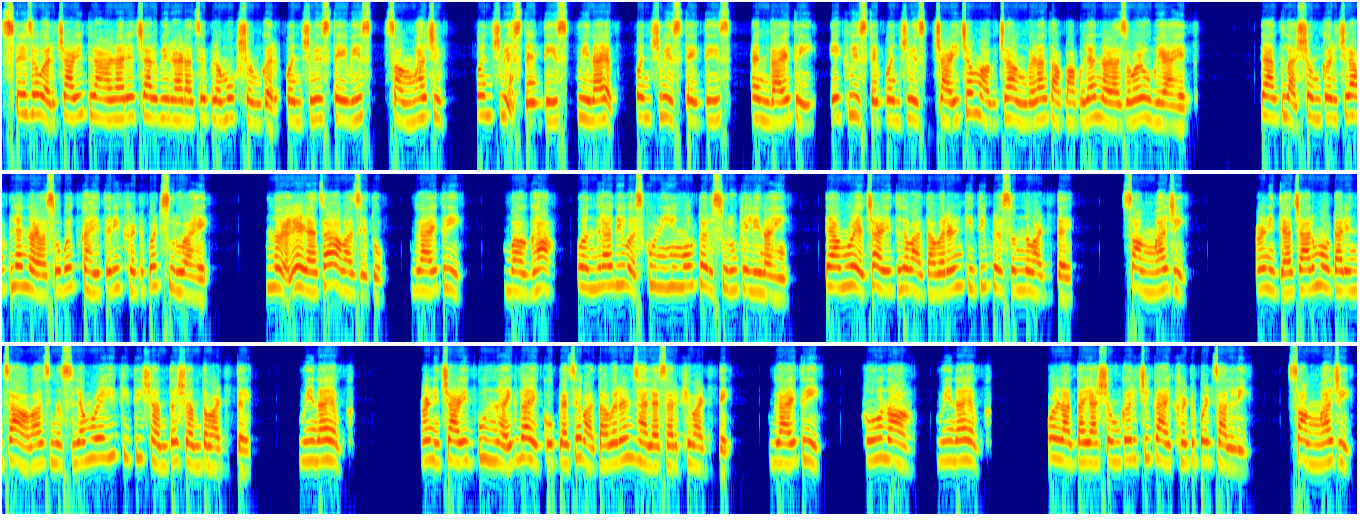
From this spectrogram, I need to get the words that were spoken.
स्टेजवर चाळीत राहणारे चार बिराडाचे प्रमुख शंकर पंचवीस तेवीस संभाजी पंचवीस ते तीस विनायक पंचवीस ते तीस आणि गायत्री एकवीस ते पंचवीस चाळीच्या मागच्या अंगणात आपापल्या नळाजवळ उभे आहेत. त्यातला शंकरचे आपल्या नळासोबत काहीतरी खटपट सुरू आहे. नळ येण्याचा आवाज येतो. गायत्री बघा. पंधरा दिवस कुणीही मोटर सुरू केली नाही. त्यामुळे चाळीतलं वातावरण किती प्रसन्न वाटतंय. संभाजी. आणि त्या चार मोटारींचा आवाज नसल्यामुळेही किती शांत शांत वाटतंय. विनायक. आणि चाळीत पुन्हा एकदा एकोप्याचे वातावरण झाल्यासारखे वाटते. गायत्री. हो ना विनायक. पण आता या शंकरची काय खटपट चालली? संभाजी.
